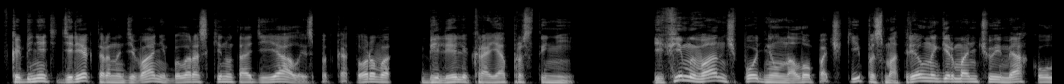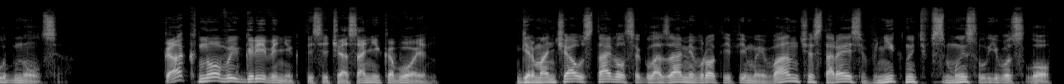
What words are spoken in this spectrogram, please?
В кабинете директора на диване было раскинуто одеяло, из-под которого белели края простыни. Ефим Иванович поднял на лоб очки, посмотрел на Германчу и мягко улыбнулся. «Как новый гривенник ты сейчас, Аника воин?» Германча уставился глазами в рот Ефима Ивановича, стараясь вникнуть в смысл его слов.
